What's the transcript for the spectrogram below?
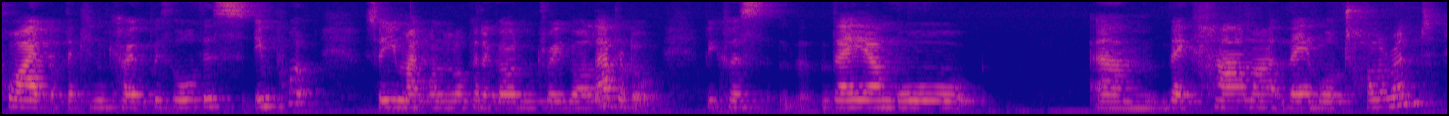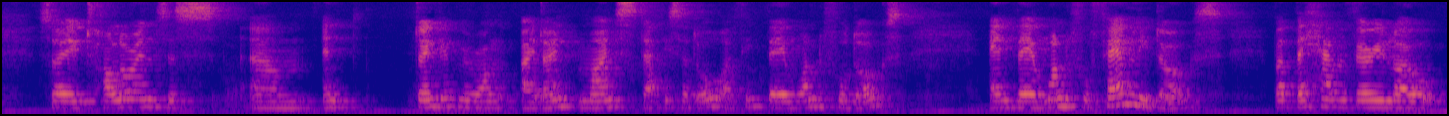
quiet but that can cope with all this input. So you might want to look at a golden retriever or Labrador because they are more um, they're calmer, they are more tolerant. So tolerance is um, and don't get me wrong, I don't mind staffies at all. I think they're wonderful dogs and they're wonderful family dogs but they have a very low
